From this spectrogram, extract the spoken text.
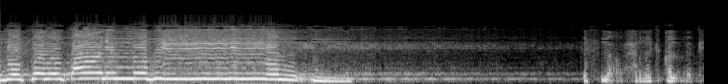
بسلطان مبين. اسمع وحرك قلبك.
